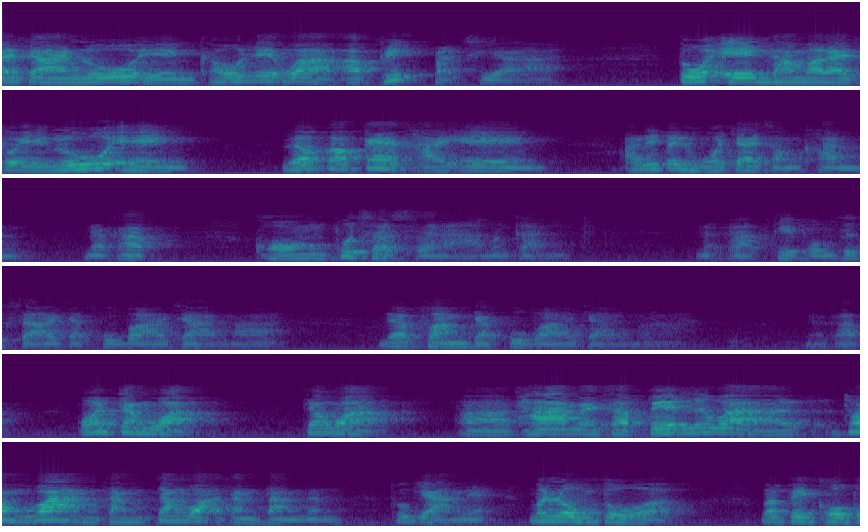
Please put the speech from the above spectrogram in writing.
อาจารย์รู้เองเขาเรียกว่าอภิปรัชญาตัวเองทำอะไรตัวเองรู้เอง แล้วก็แก้ไขเอง อันนี้เป็นหัวใจสำคัญนะครับ ของพุทธศาสนาเหมือนกันนะครับ ที่ผมศึกษาจากครูบาอาจารย์มา แล้วฟังจากครูบาอาจารย์มานะครับ เพราะจังหวะจังหวะทาม์สเปซหรือว่าช่องว่างต่างจังหวะต่างๆ ทุกอย่างเนี่ยมันลงตัว มันเป็นโคโพ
